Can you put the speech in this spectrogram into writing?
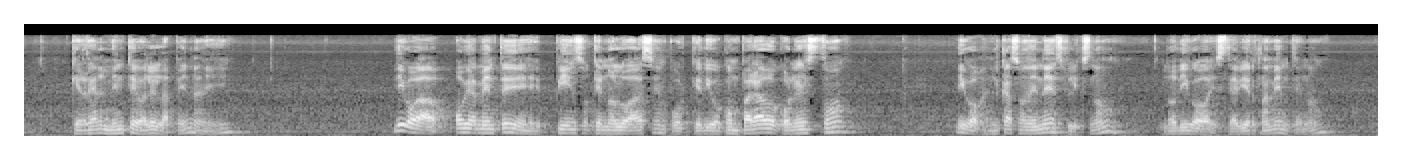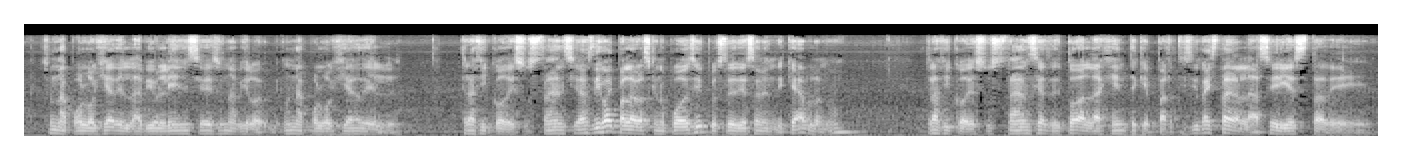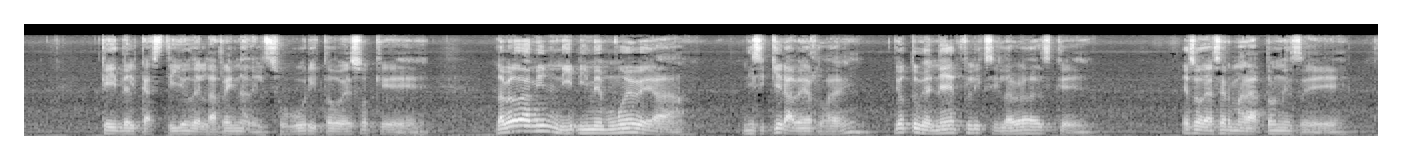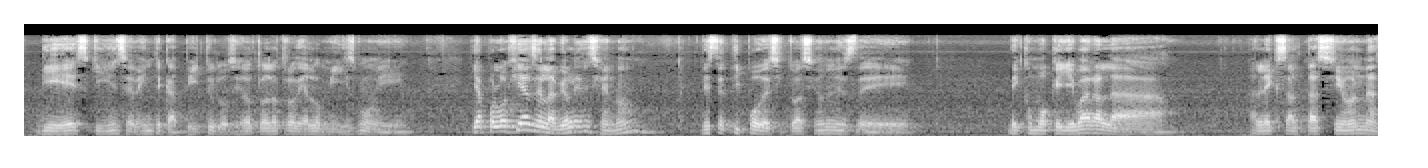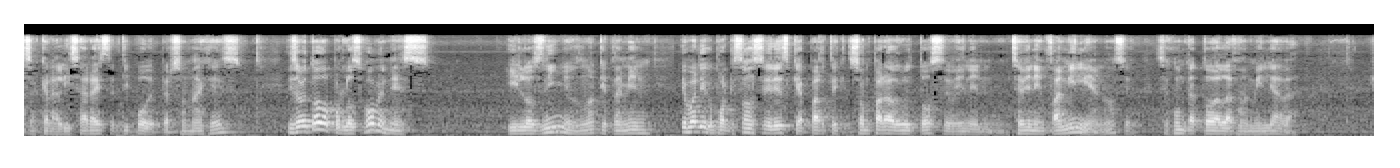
que realmente vale la pena. ¿eh? Digo, ah, obviamente pienso que no lo hacen porque digo, comparado con esto, digo, en el caso de Netflix, ¿no? Lo digo este, abiertamente, ¿no? Es una apología de la violencia, es una, una apología del tráfico de sustancias. Digo, hay palabras que no puedo decir, pero ustedes ya saben de qué hablo, ¿no? tráfico de sustancias, de toda la gente que participa. Ahí está la serie esta de Kate del Castillo, de la Reina del Sur y todo eso, que la verdad a mí ni, me mueve a ni siquiera verla. ¿eh? Yo tuve Netflix y la verdad es que eso de hacer maratones de 10, 15, 20 capítulos y el otro, el otro día lo mismo y, y apologías de la violencia, ¿no? De este tipo de situaciones de, de como que llevar a la a la exaltación, a sacralizar a este tipo de personajes. Y sobre todo por los jóvenes y los niños, ¿no? Que también, Yo digo porque son series que aparte que son para adultos se ven en, se ven en familia, ¿no? Se, se junta toda la familia,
